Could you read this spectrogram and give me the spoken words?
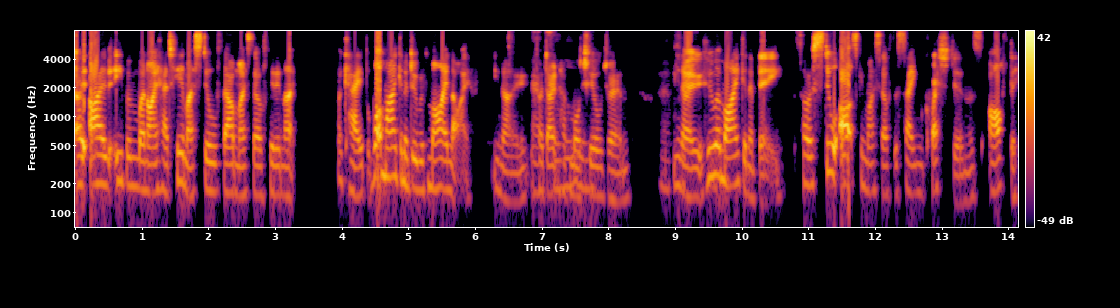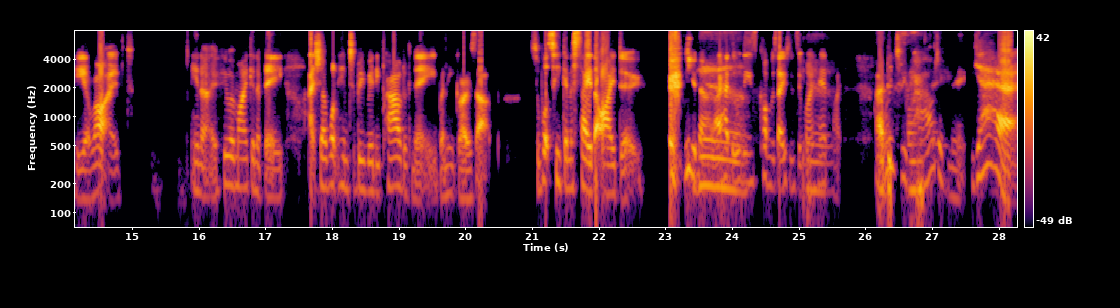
I, I, even when I had him, I still found myself feeling like, okay, but what am I going to do with my life? You know, if Absolutely. I don't have more children, you know, who am I going to be? So I was still asking myself the same questions after he arrived. You know, who am I going to be? Actually, I want him to be really proud of me when he grows up. So what's he going to say that I do? you know, yeah. I had all these conversations in my yeah. head like, I want to be proud of me. Yeah.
